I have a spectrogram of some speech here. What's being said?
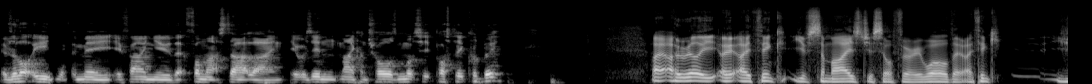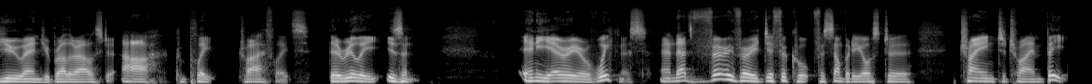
It was a lot easier for me if I knew that from that start line, it was in my control as much as it possibly could be. I, I really, I, I think you've surmised yourself very well there. I think you and your brother Alistair are complete triathletes. There really isn't any area of weakness. And that's very, very difficult for somebody else to train to try and beat.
